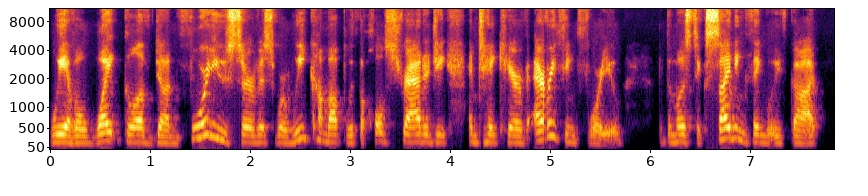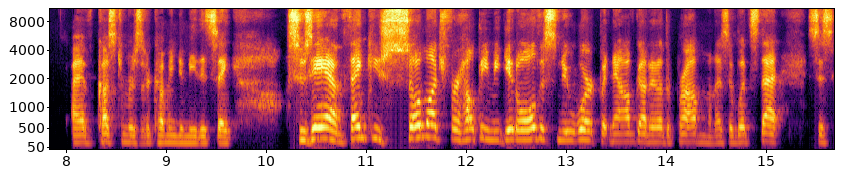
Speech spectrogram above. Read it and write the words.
we have a white glove done for you service where we come up with the whole strategy and take care of everything for you but the most exciting thing we've got i have customers that are coming to me that say Suzanne, thank you so much for helping me get all this new work, but now I've got another problem. And I said, What's that? says,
